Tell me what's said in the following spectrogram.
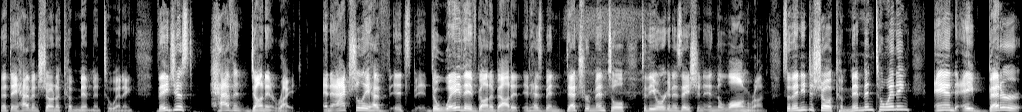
that they haven't shown a commitment to winning. They just haven't done it right. And actually, have it's the way they've gone about it, it has been detrimental to the organization in the long run. So they need to show a commitment to winning and a better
